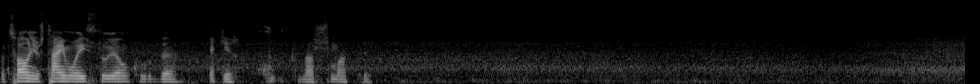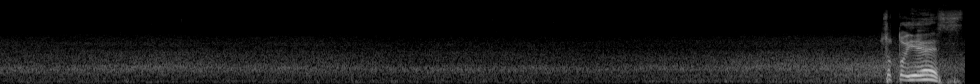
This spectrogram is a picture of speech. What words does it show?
No co oni już time waste'ują, kurde? Jakie kurna szmaty. Co to jest?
